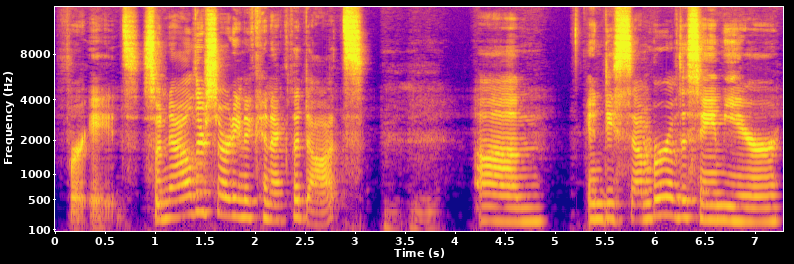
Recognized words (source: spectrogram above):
for AIDS. So now they're starting to connect the dots. Mm-hmm. Um, in December of the same year,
